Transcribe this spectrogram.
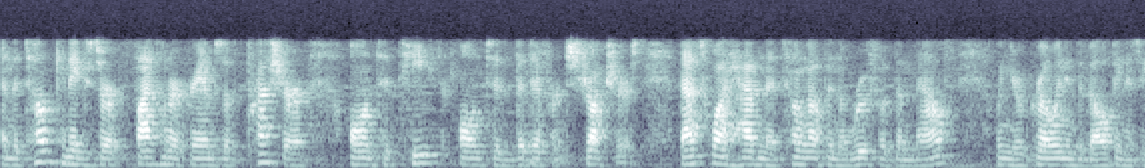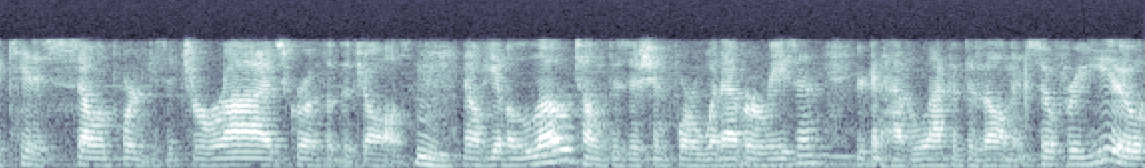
And the tongue can exert five hundred grams of pressure onto teeth, onto the different structures. That's why having the tongue up in the roof of the mouth when you're growing and developing as a kid is so important because it drives growth of the jaws. Hmm. Now, if you have a low tongue position for whatever reason, you're going to have a lack of development. So for you,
